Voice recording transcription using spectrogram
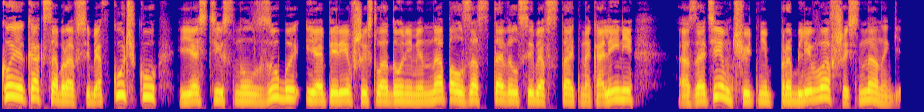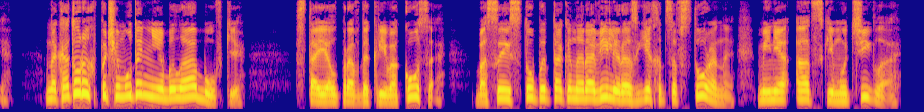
Кое-как собрав себя в кучку, я стиснул зубы и, оперевшись ладонями на пол, заставил себя встать на колени, а затем, чуть не проблевавшись на ноги, на которых почему-то не было обувки — Стоял, правда, криво-косо, босые стопы так и норовили разъехаться в стороны, меня адски мутило.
